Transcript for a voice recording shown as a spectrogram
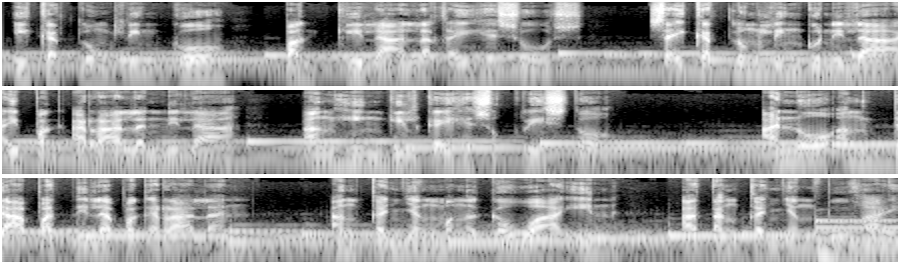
Ikatlong linggo, pagkilala kay Jesus. Sa ikatlong linggo nila ay pag-aralan nila ang hinggil kay Heso Kristo. Ano ang dapat nila pag-aralan? Ang kanyang mga gawain at ang kanyang buhay.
